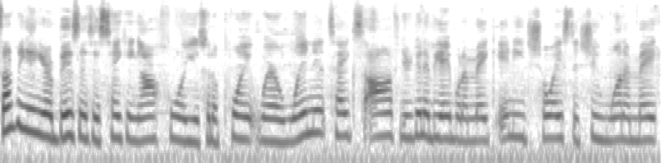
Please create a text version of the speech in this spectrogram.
something in your business is taking off for you to the point where when it takes off, you're going to be able to make any choice that you want to make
